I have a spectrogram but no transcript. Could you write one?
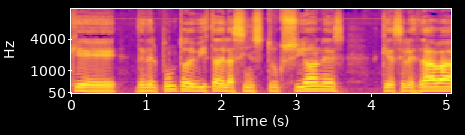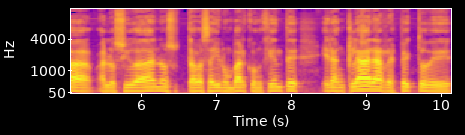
que desde el punto de vista de las instrucciones que se les daba a los ciudadanos, estabas ahí en un bar con gente, eran claras respecto de,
